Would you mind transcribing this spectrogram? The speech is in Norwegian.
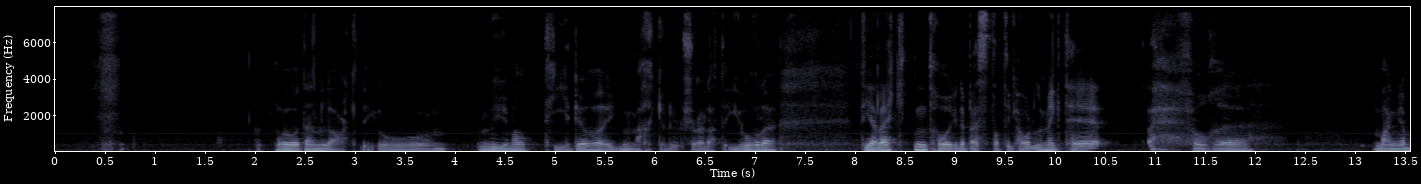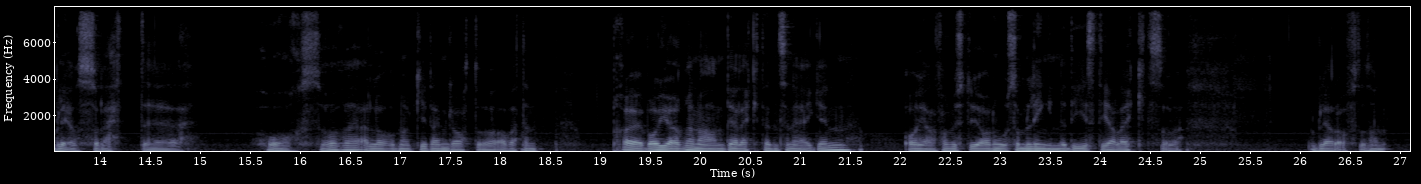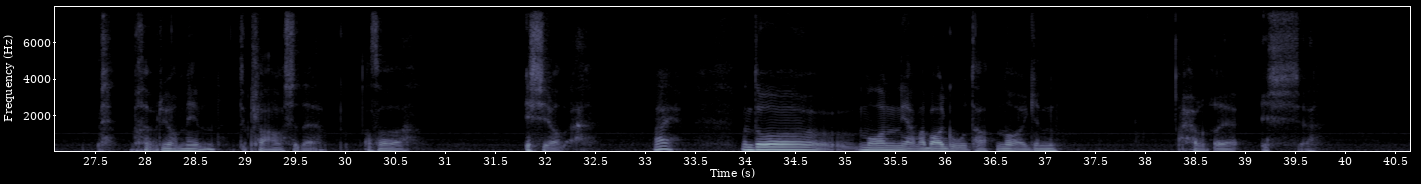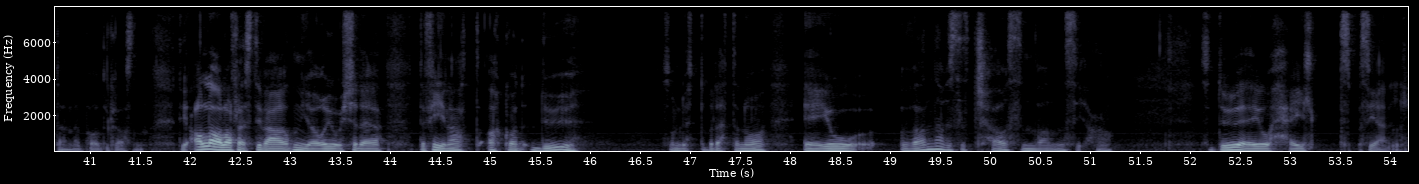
Og den lagde jeg jo mye mer tidligere. Jeg merker det jo sjøl at jeg gjorde det. Dialekten tror jeg det er best at jeg holder meg til, for uh, mange blir så lett uh, hårsåre eller noe i den gata av at en prøver å gjøre en annen dialekt enn sin egen. Og iallfall hvis du gjør noe som ligner deres dialekt, så blir det ofte sånn Prøver du å gjøre min? Du klarer ikke det. Altså Ikke gjør det. Nei. Men da må en gjerne bare godta at noen hører ikke denne podkasten. De aller, aller fleste i verden gjør jo ikke det. Det fine er at akkurat du som lytter på dette nå, er jo one of the chosen ones, ja. Så du er jo helt spesiell.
